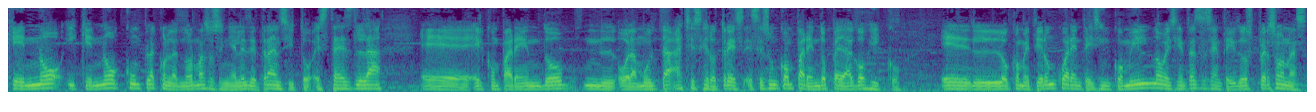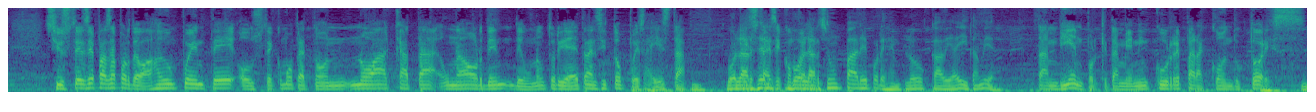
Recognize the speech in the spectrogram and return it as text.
que no y que no cumpla con las normas o señales de tránsito. Esta es la eh, el comparendo mm, o la multa H03. Este es un comparendo pedagógico. Eh, lo cometieron 45.962 personas. Si usted se pasa por debajo de un puente o usted como peatón no acata una orden de una autoridad de tránsito, pues ahí está. Volarse, Está ese comparendo. volarse un pare, por ejemplo, cabe ahí también. También, porque también incurre para conductores,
